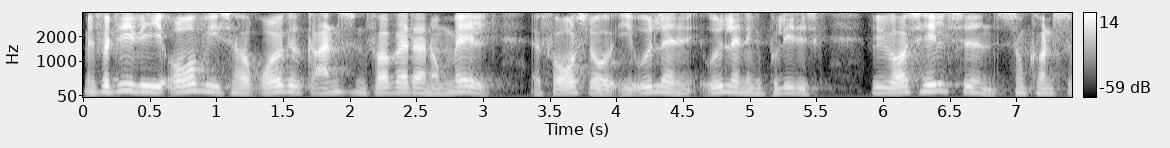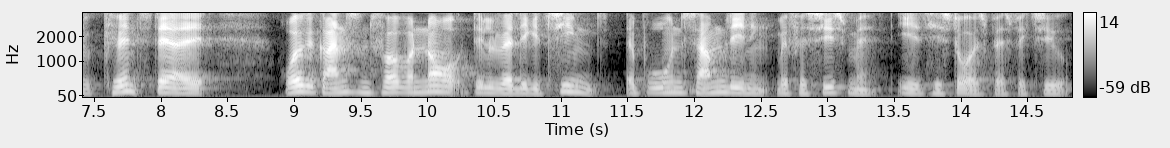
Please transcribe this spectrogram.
Men fordi vi i årvis har rykket grænsen for, hvad der er normalt at foreslå i udlændingepolitisk, vil vi også hele tiden, som konsekvens deraf, rykke grænsen for, hvornår det vil være legitimt at bruge en sammenligning med fascisme i et historisk perspektiv.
